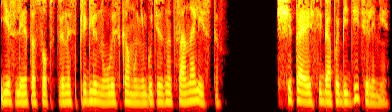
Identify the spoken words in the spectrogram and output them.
если эта собственность приглянулась кому-нибудь из националистов. Считая себя победителями,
